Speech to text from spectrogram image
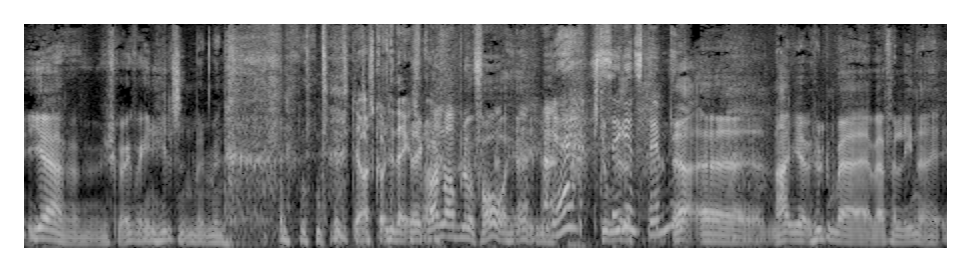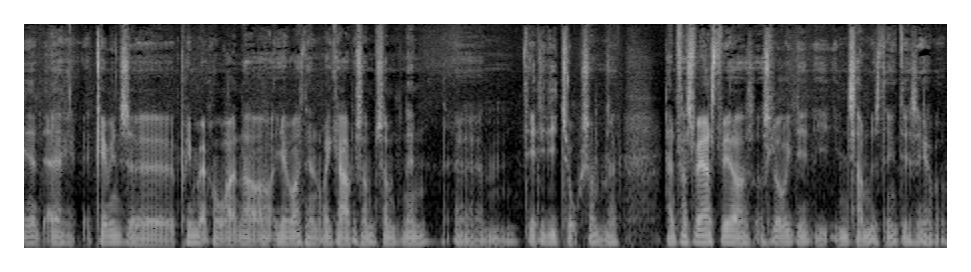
Ja, vi skal jo ikke være enige hele tiden, men, men Det er også kun i dag, det er jeg. godt nok blevet forår her i Ja, studiet. sikke en stemning. Ja, øh, nej, ja, Hylkenberg er i hvert fald en af, af- Kevins øh, primære konkurrenter, og jeg vil også nævne Ricardo som, som den anden. Øh, det er de, de to, som øh, han får sværest ved at, at slå i, den- i, i den samlede stilling, det er jeg sikker på.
